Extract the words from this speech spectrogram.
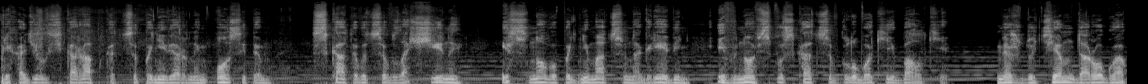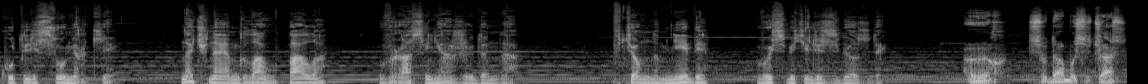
Приходилось карабкаться по неверным осыпям, скатываться в лощины и снова подниматься на гребень и вновь спускаться в глубокие балки. Между тем дорогу окутали сумерки. Ночная мгла упала в раз и неожиданно. В темном небе высветились звезды. Эх, сюда бы сейчас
